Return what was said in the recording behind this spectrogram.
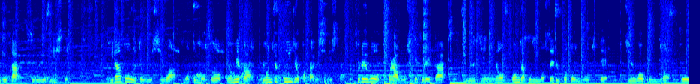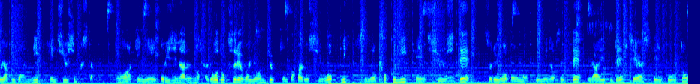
語化するようにしています。ミラーボールという詩はもともと読めば40分以上かかる詩でした。それをコラボしてくれた友人の音楽に乗せることによって15分の要約版に編集しました。この秋にオリジナルの朗読すれば40分かかる詩を3つの曲に編集してそれを音楽に乗せてライブでシェアしていこうと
